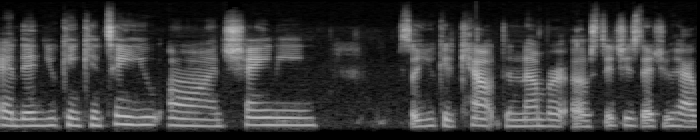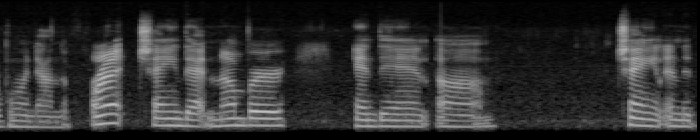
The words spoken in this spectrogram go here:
and then you can continue on chaining so you could count the number of stitches that you have going down the front, chain that number, and then um, chain an,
